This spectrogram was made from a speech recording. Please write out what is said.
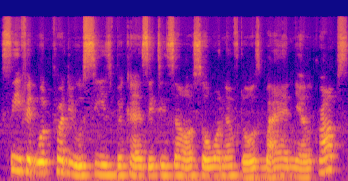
see if it would produce seeds because it is also one of those biennial crops.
